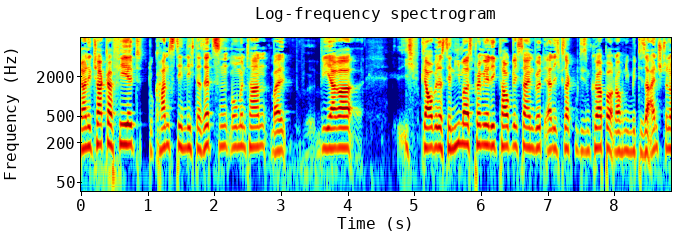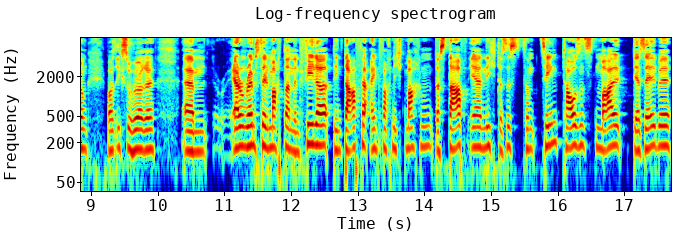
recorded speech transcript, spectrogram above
Granit Xhaka fehlt. Du kannst den nicht ersetzen momentan, weil Vieira ich glaube, dass der niemals Premier League tauglich sein wird, ehrlich gesagt, mit diesem Körper und auch nicht mit dieser Einstellung, was ich so höre. Ähm, Aaron Ramsdale macht dann einen Fehler, den darf er einfach nicht machen. Das darf er nicht. Das ist zum zehntausendsten Mal derselbe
